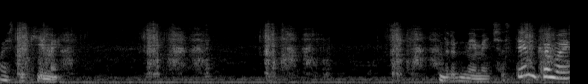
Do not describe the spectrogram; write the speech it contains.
Ось такими. Дрібними частинками.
